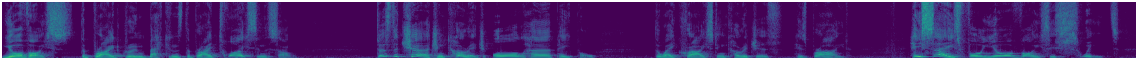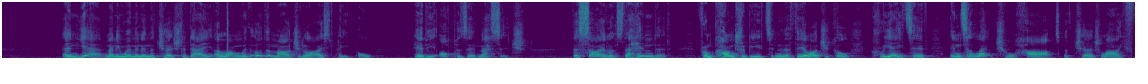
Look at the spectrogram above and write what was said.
your voice. The bridegroom beckons the bride twice in the song. Does the church encourage all her people the way Christ encourages his bride. He says, For your voice is sweet. And yet, many women in the church today, along with other marginalized people, hear the opposite message. They're silenced, they're hindered from contributing in the theological, creative, intellectual heart of church life.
